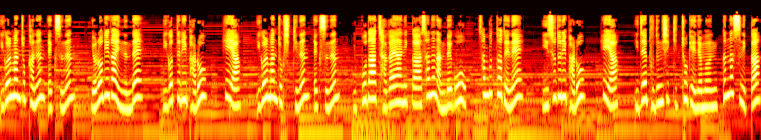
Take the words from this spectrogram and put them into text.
이걸 만족하는 x는 여러 개가 있는데 이것들이 바로 해야. 이걸 만족시키는 x는 6보다 작아야 하니까 4는 안 되고 3부터 되네. 이 수들이 바로 해야. 이제 부등식 기초 개념은 끝났으니까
